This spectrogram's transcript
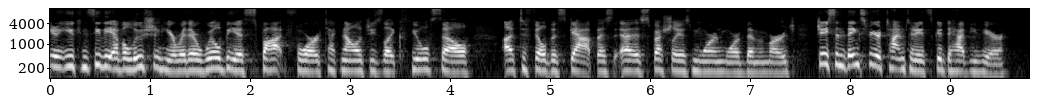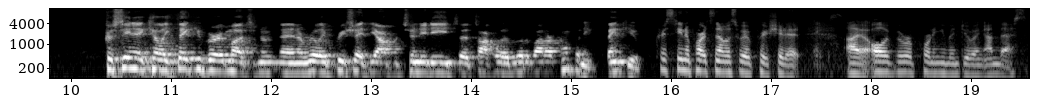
you know, you can see the evolution here where there will be a spot for technologies like fuel cell uh, to fill this gap, as, especially as more and more of them emerge. Jason, thanks for your time today. It's good to have you here. Christina and Kelly, thank you very much. And I really appreciate the opportunity to talk a little bit about our company. Thank you. Christina Partsinevelos, we appreciate it. Uh, all of the reporting you've been doing on this.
